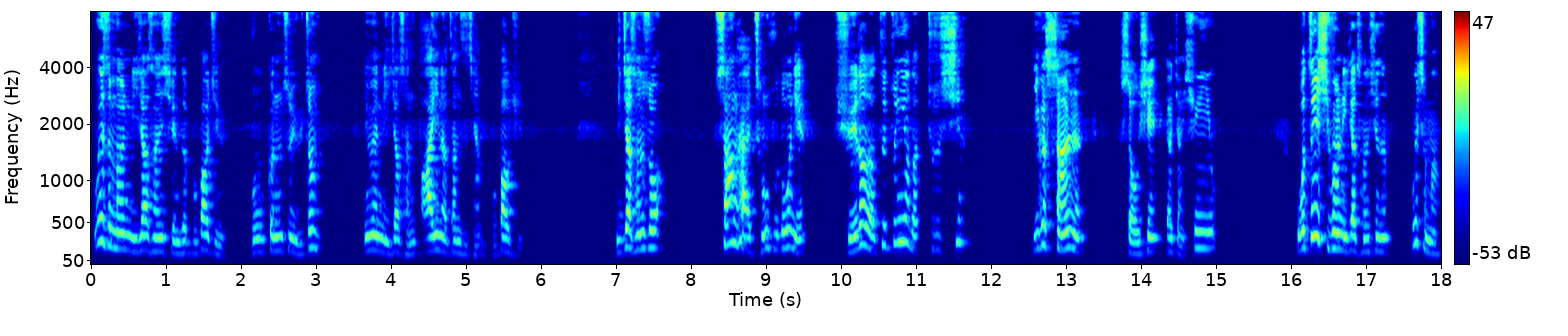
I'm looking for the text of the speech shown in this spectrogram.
为什么李嘉诚选择不报警、不公之于众？因为李嘉诚答应了张子强不报警。李嘉诚说：“上海沉浮多年，学到的最重要的就是信。一个商人首先要讲信用。我最喜欢李嘉诚先生，为什么？”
